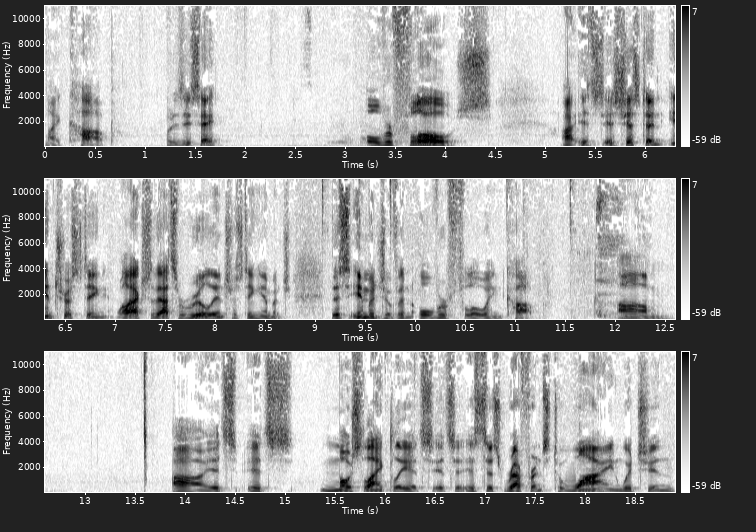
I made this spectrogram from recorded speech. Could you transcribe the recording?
My cup, what does he say? Overflows. Uh, it's, it's just an interesting, well, actually, that's a real interesting image. This image of an overflowing cup. Um, uh, it's, it's most likely it's, it's, it's this reference to wine, which in,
